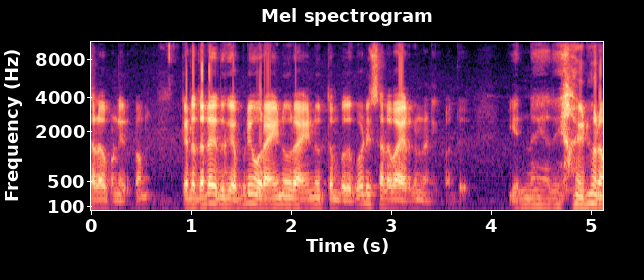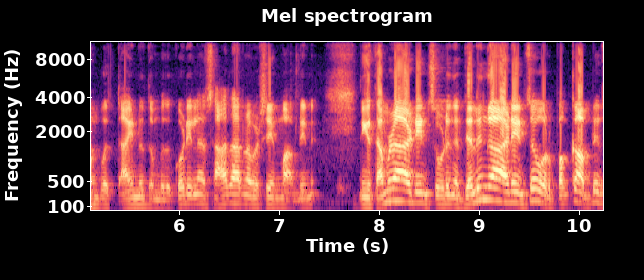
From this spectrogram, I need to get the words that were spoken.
செலவு பண்ணியிருக்கோம். கிட்டத்தட்ட இதுக்கு எப்படியும் ஒரு ஐநூறு ஐநூற்றம்பது கோடி செலவாயிருக்குன்னு நினைக்கிறேன் என்ன அது? ஐநூறு ஐம்பது ஐநூற்றம்பது கோடிலாம் சாதாரண விஷயமா அப்படின்னு. நீங்கள் தமிழ் ஆடியன்ஸ் விடுங்க தெலுங்கு ஆடியன்ஸை ஒரு பக்கம் அப்படியே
